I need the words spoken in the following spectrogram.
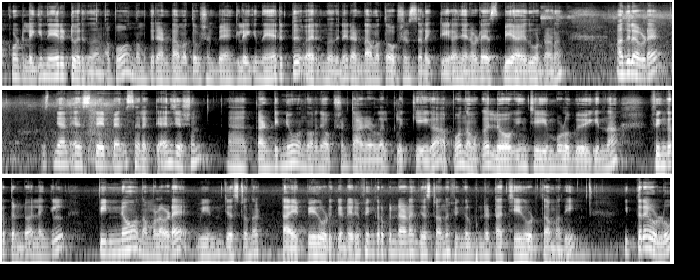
അക്കൗണ്ടിലേക്ക് നേരിട്ട് വരുന്നതാണ്. അപ്പോൾ നമുക്ക് രണ്ടാമത്തെ ഓപ്ഷൻ ബാങ്കിലേക്ക് നേരിട്ട് വരുന്നതിന് രണ്ടാമത്തെ ഓപ്ഷൻ സെലക്ട് ചെയ്യുക. ഞാനിവിടെ എസ് ബി ആയതുകൊണ്ടാണ് അതിലവിടെ ഞാൻ സ്റ്റേറ്റ് ബാങ്ക് സെലക്ട് ചെയ്യുക. അതിനുശേഷം കണ്ടിന്യൂ എന്ന് പറഞ്ഞ ഓപ്ഷൻ താഴെയുള്ളതിൽ ക്ലിക്ക് ചെയ്യുക. അപ്പോൾ നമുക്ക് ലോഗിൻ ചെയ്യുമ്പോൾ ഉപയോഗിക്കുന്ന ഫിംഗർ പ്രിന്റോ അല്ലെങ്കിൽ പിന്നോ നമ്മളവിടെ വീണ്ടും ജസ്റ്റ് ഒന്ന് ടൈപ്പ് ചെയ്ത് കൊടുക്കേണ്ടി വരും. ഫിംഗർ പ്രിന്റാണ് ജസ്റ്റ് ഒന്ന് ഫിംഗർ പ്രിന്റ് ടച്ച് ചെയ്ത് കൊടുത്താൽ മതി. ഇത്രയേ ഉള്ളൂ.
